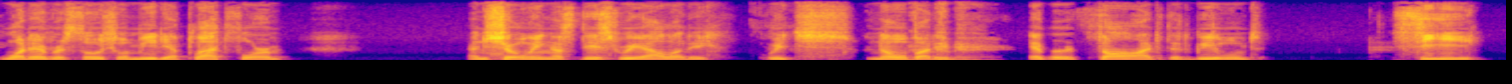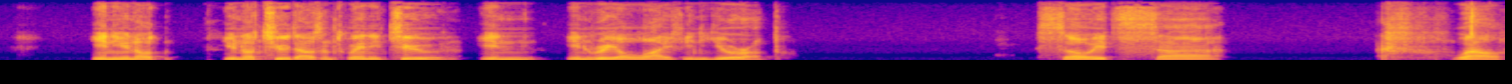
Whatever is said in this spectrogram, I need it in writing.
whatever social media platform, and showing us this reality, which nobody ever thought that we would see in you know you know 2022 in in real life in Europe. So it's uh, well,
